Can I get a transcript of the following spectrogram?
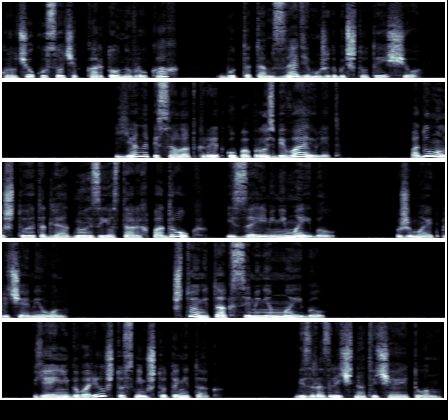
кручу кусочек картона в руках, будто там сзади может быть что-то еще. Я написал открытку по просьбе Вайолет. Подумал, что это для одной из ее старых подруг, из-за имени Мейбл. Пожимает плечами он. Что не так с именем Мейбл? Я и не говорил, что с ним что-то не так. Безразлично отвечает он.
